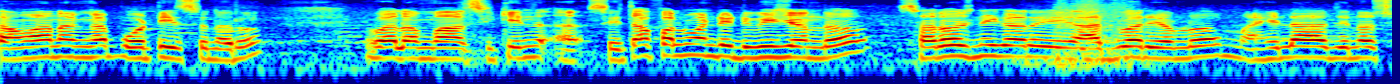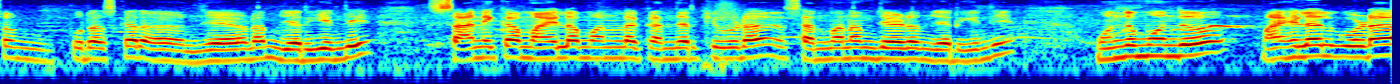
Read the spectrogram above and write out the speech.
సమానంగా పోటీ ఇస్తున్నారు. ఇవాళ మా సికింద సీతాఫలం వంటి డివిజన్లో సరోజిని గారి ఆధ్వర్యంలో మహిళా దినోత్సవం పురస్కారం చేయడం జరిగింది. స్థానిక మహిళా మనులకు అందరికీ కూడా సన్మానం చేయడం జరిగింది. ముందు ముందు మహిళలు కూడా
